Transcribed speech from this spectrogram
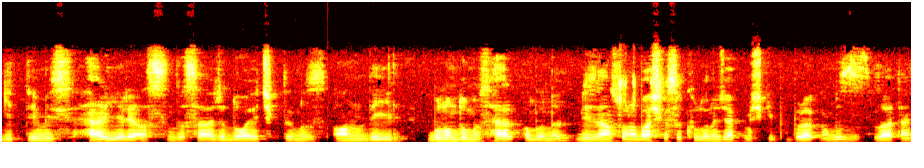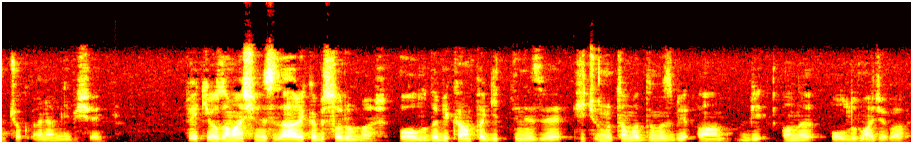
Gittiğimiz her yere aslında sadece doğaya çıktığımız an değil, bulunduğumuz her alanı bizden sonra başkası kullanacakmış gibi bırakmamız zaten çok önemli bir şey. Peki o zaman şimdi size harika bir sorum var. Oldu da bir kampa gittiniz ve hiç unutamadığınız bir an, bir anı oldu mu acaba?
